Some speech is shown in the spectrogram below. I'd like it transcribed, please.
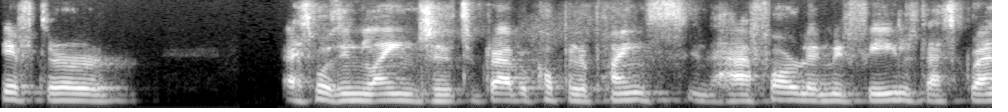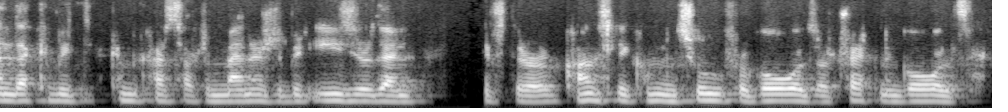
if they're I suppose in line to, to grab a couple of points in the half forward line midfield, that's grand. That can be can be kind of sort of managed a bit easier than if they're constantly coming through for goals or threatening goals.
